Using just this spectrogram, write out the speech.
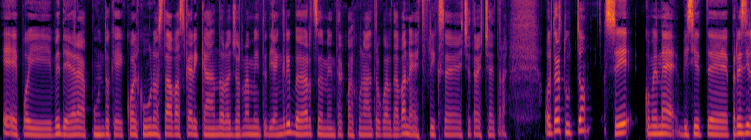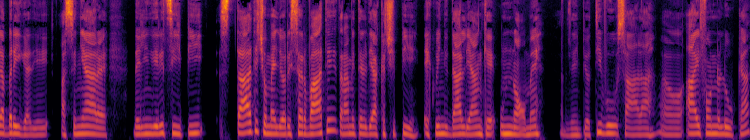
e puoi vedere appunto che qualcuno stava scaricando l'aggiornamento di Angry Birds mentre qualcun altro guardava Netflix eccetera eccetera. Oltretutto se come me vi siete presi la briga di assegnare degli indirizzi IP statici o meglio riservati tramite il DHCP e quindi dargli anche un nome ad esempio TV Sala o iPhone Luca,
